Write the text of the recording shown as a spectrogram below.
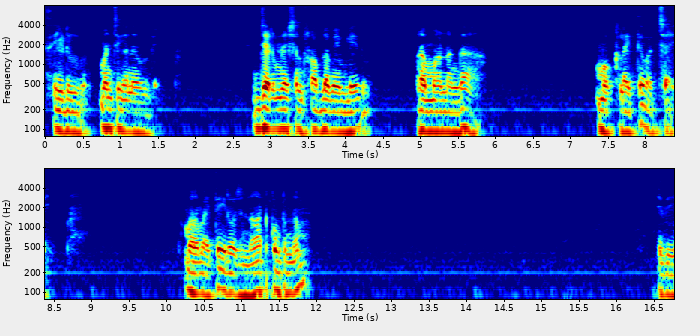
సీడు మంచిగానే ఉంది. జర్మినేషన్ ప్రాబ్లం ఏం లేదు. బ్రహ్మాండంగా మొక్కలైతే వచ్చాయి. మనమైతే ఈరోజు నాటుకుంటున్నాం. ఇది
